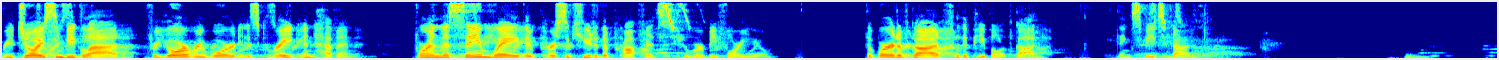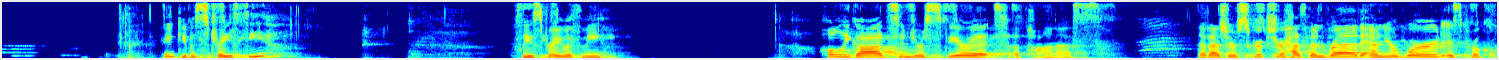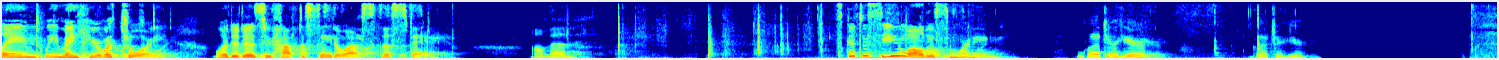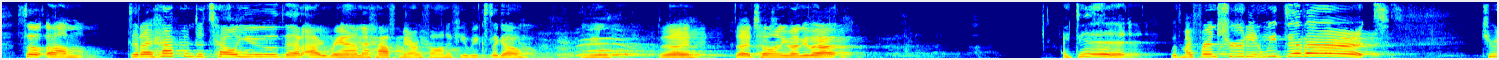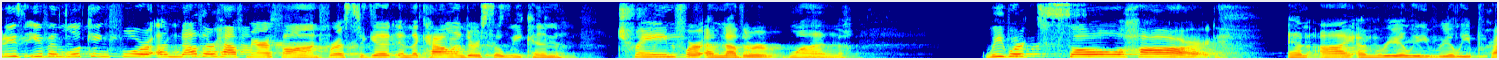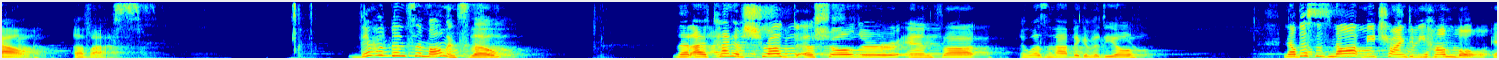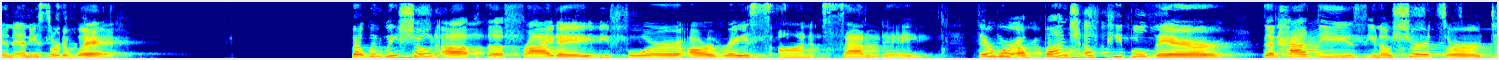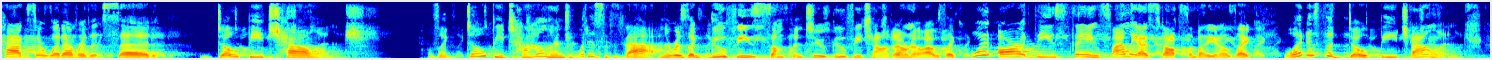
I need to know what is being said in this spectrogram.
Rejoice and be glad, for your reward is great in heaven. For in the same way they persecuted the prophets who were before you. The word of God for the people of God. Thanks be to God. Thank you, Miss Tracy. Please pray with me. Holy God, send your spirit upon us that as your scripture has been read and your word is proclaimed, we may hear with joy what it is you have to say to us this day. Amen. It's good to see you all this morning. I'm glad you're here. I'm glad you're here. So, um, did I happen to tell you that I ran a half marathon a few weeks ago? I mean, did I, did I tell anybody that? I did with my friend Trudy, and we did it. Trudy's even looking for another half marathon for us to get in the calendar so we can train for another one. We worked so hard, and I am really, really proud of us. There have been some moments, though, that I've kind of shrugged a shoulder and thought it wasn't that big of a deal. Now, this is not me trying to be humble in any sort of way. But when we showed up the Friday before our race on Saturday, there were a bunch of people there that had these, you know, shirts or tags or whatever that said, Dopey Challenge. I was like, Dopey Challenge? What is that? And there was a Goofy something too, Goofy Challenge. I don't know. I was like, what are these things? Finally, I stopped somebody and I was like, what is the Dopey Challenge?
